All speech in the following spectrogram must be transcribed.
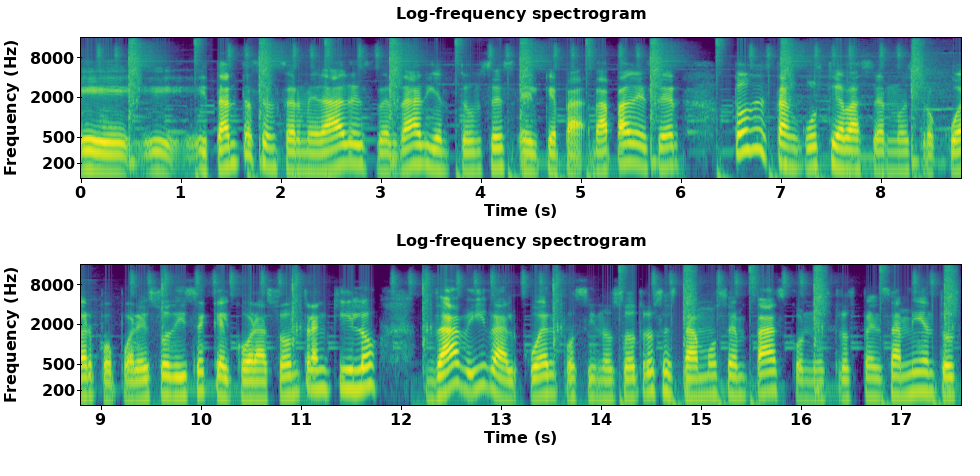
eh, eh, tantas enfermedades, ¿verdad? Y entonces el que va a padecer toda esta angustia va a ser nuestro cuerpo. Por eso dice que el corazón tranquilo da vida al cuerpo. Si nosotros estamos en paz con nuestros pensamientos,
